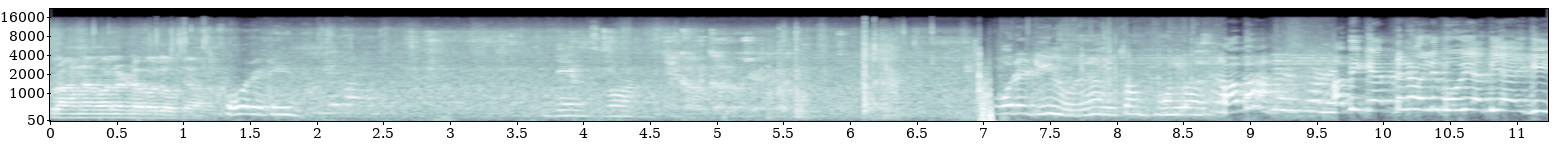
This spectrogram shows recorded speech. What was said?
पुराना वाला डबल हो गया। Four eighteen James Bond four eighteen हो रहे हैं अभी तो मतलब पापा अभी कैप्टन वाली मूवी अभी आएगी।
